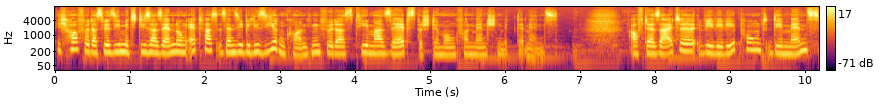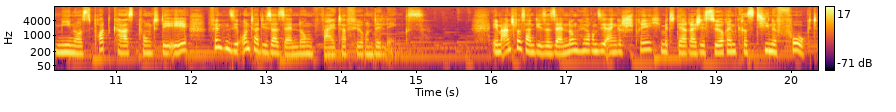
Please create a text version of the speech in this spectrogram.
ich hoffe, dass wir Sie mit dieser Sendung etwas sensibilisieren konnten für das Thema Selbstbestimmung von Menschen mit Demenz. Auf der Seite www.demenz-podcast.de finden Sie unter dieser Sendung weiterführende Links. Im Anschluss an diese Sendung hören Sie ein Gespräch mit der Regisseurin Christine Vogt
